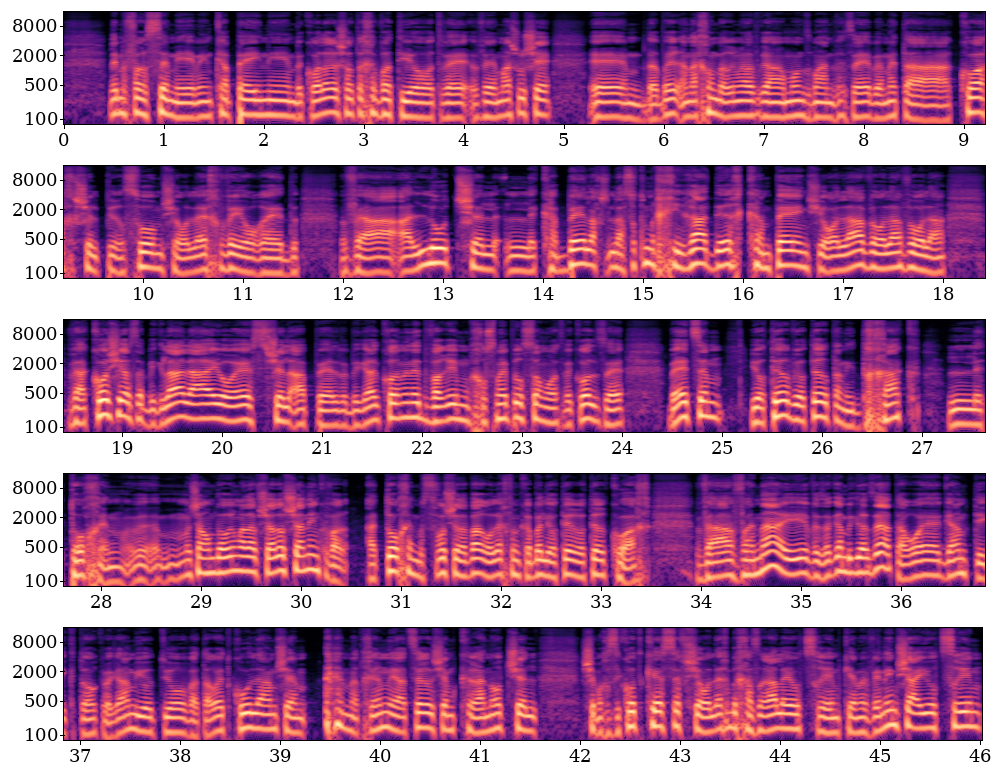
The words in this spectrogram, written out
למפרסמים, עם קמפיינים בכל הרשתות החברתיות, ו, ומשהו שמדבר, אנחנו מדברים עליו גם המון זמן, וזה באמת הכוח של פרסום שהולך ויורד, והעלות של לקבל, לעשות מכירה דרך קמפיין שהיא עולה ועולה ועולה, והקושי הזה בגלל ה-iOS של אפל, ובגלל כל מיני דברים, חוסמי פרסומות וכל זה, בעצם יותר ויותר אתה נדחק לתוכן, מה שאנחנו מדברים עליו שלוש שנים כבר, התוכן בסופו של דבר הולך ומקבל יותר יותר כוח, וההבנה היא, וזה גם בגלל זה אתה רואה גם טיק טוק וגם יוטיוב, ואתה רואה את כולם שהם מתחילים לייצר איזשהם קרנות של, שמחזיקות כסף שהולך בחזרה ליוצרים, כי הם מבינים שהיוצרים...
